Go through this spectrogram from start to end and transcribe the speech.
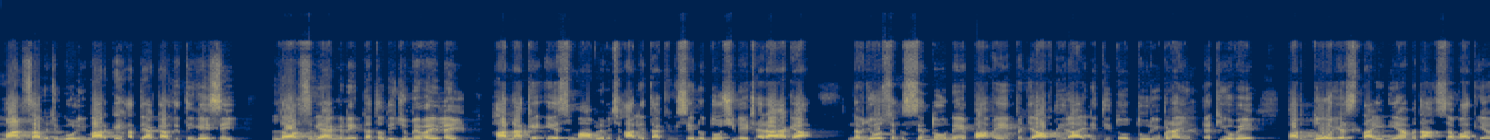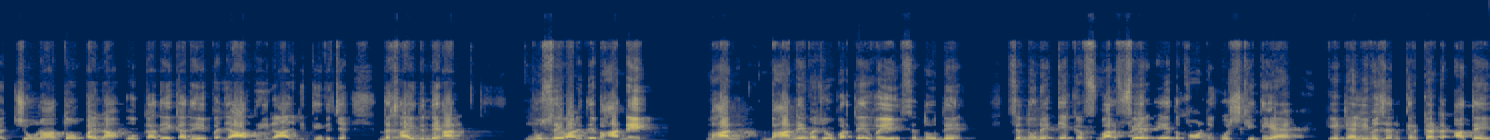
ਮਾਨਸਾ ਵਿੱਚ ਗੋਲੀ ਮਾਰ ਕੇ ਹੱਤਿਆ ਕਰ ਦਿੱਤੀ ਗਈ ਸੀ। ਲਾਰੈਂਸ ਗੈਂਗ ਨੇ ਕਤਲ ਦੀ ਜ਼ਿੰਮੇਵਾਰੀ ਲਈ, ਹਾਲਾਂਕਿ ਇਸ ਮਾਮਲੇ ਵਿੱਚ ਹਾਲੇ ਤੱਕ ਕਿਸੇ ਨੂੰ ਦੋਸ਼ੀ ਨਹੀਂ ਠਹਿਰਾਇਆ ਗਿਆ। ਨਵਜੋਤ ਸਿੰਘ ਸਿੱਧੂ ਨੇ ਭਾਵੇਂ ਪੰਜਾਬ ਦੀ ਰਾਜਨੀਤੀ ਤੋਂ ਦੂਰੀ ਬਣਾਈ ਰੱਖੀ ਹੋਵੇ, ਪਰ 2027 ਦੀਆਂ ਵਿਧਾਨ ਸਭਾ ਦੀਆਂ ਚੋਣਾਂ ਤੋਂ ਪਹਿਲਾਂ ਉਹ ਕਦੇ-ਕਦੇ ਪੰਜਾਬ ਦੀ ਰਾਜਨੀਤੀ ਵਿੱਚ ਦਿਖਾਈ ਦਿੰਦੇ ਹਨ। ਮੂਸੇਵਾਲੇ ਦੇ ਬਹਾਨੇ, ਬਹਾਨ- ਬਹਾਨੇ ਵਜੋਂ ਵਰਤੇ ਹੋਏ ਸਿੱਧੂ ਦੇ ਸਿੱਧੂ ਨੇ ਇੱਕ ਵਾਰ ਫਿਰ ਇਹ ਦਿਖਾਉਣ ਦੀ ਕੋਸ਼ਿਸ਼ ਕੀਤੀ ਹੈ ਕਿ ਟੈਲੀਵਿਜ਼ਨ, ਕ੍ਰਿਕਟ ਅਤੇ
